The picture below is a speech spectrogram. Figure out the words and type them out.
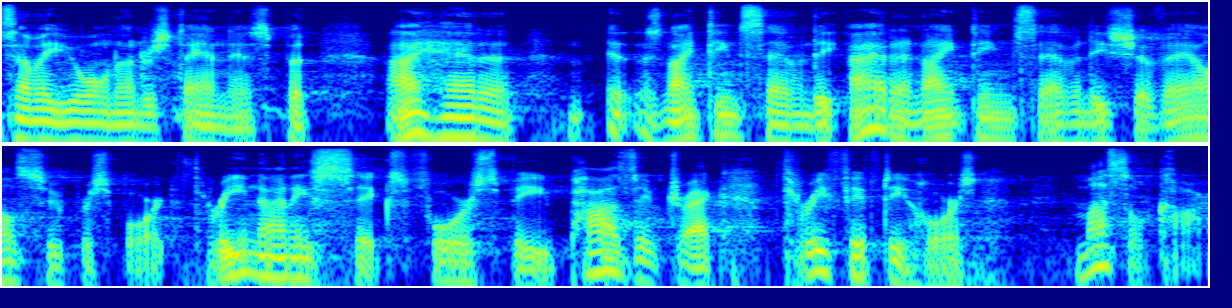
some of you won't understand this, but I had a, it was 1970. I had a 1970 Chevelle Super Sport, 396 four speed, Positraction, 350 horse, muscle car.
